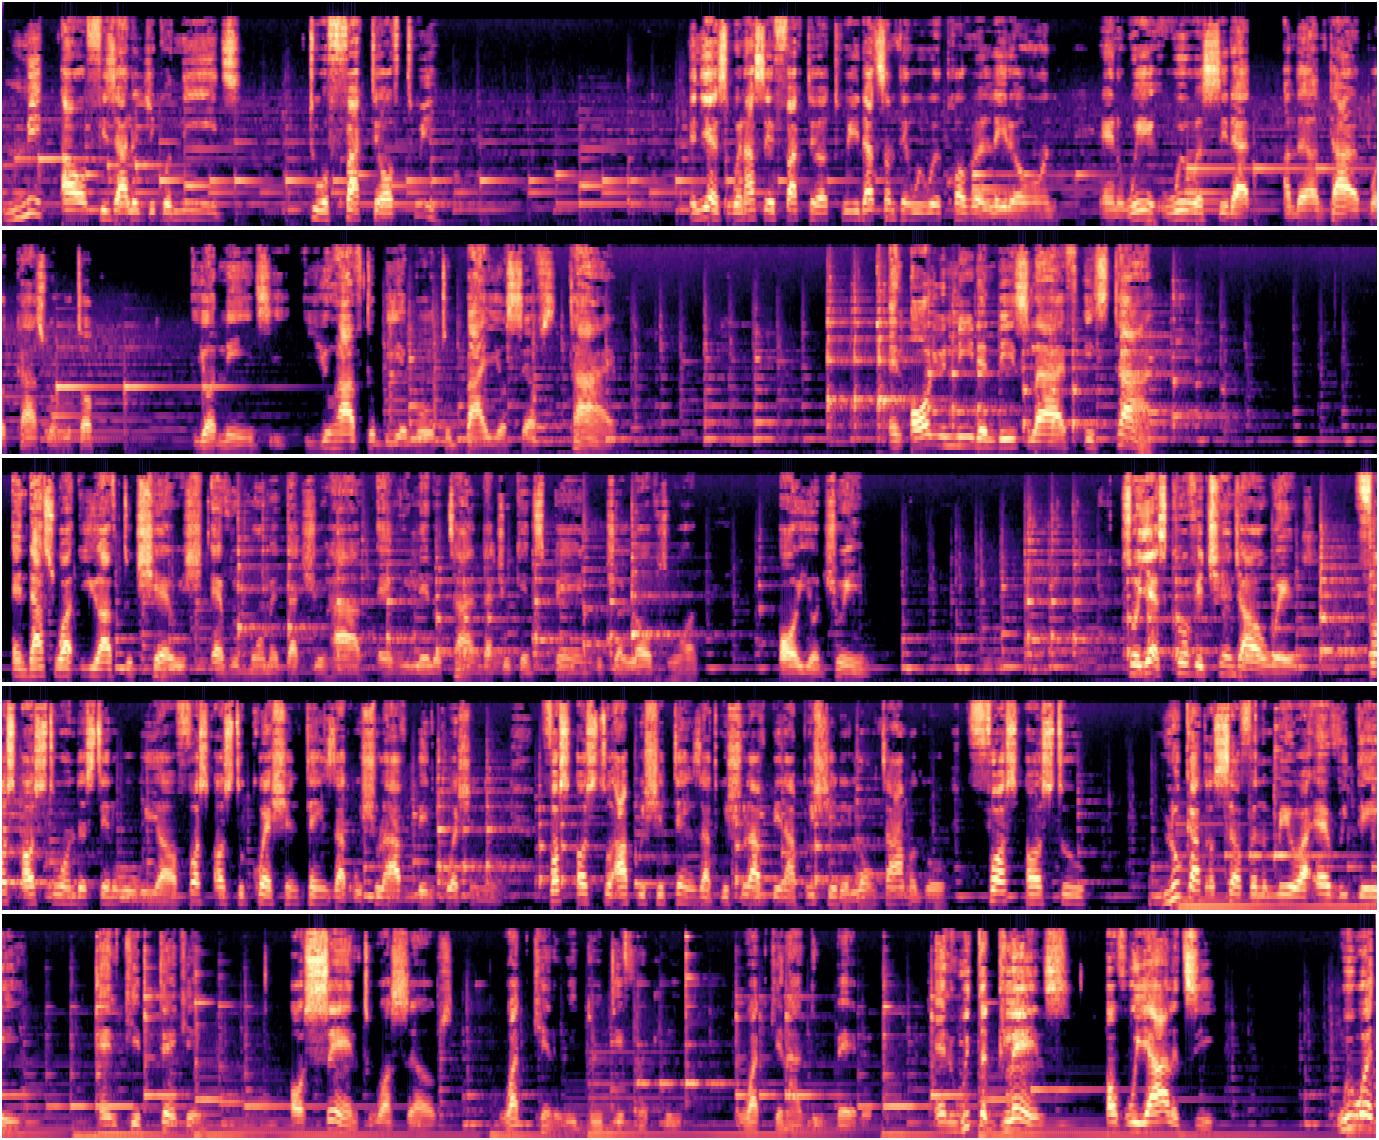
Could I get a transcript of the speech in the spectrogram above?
meet our physiological needs to a factor of three. And yes, when I say factor of three, that's something we will cover later on, and we we will see that on the entire podcast when we talk your needs. You have to be able to buy yourself time. And all you need in this life is time. And that's what you have to cherish every moment that you have, every little time that you can spend with your loved one or your dream. So, yes, COVID changed our ways. Force us to understand who we are. Force us to question things that we should have been questioning. Force us to appreciate things that we should have been appreciated a long time ago. Force us to look at ourselves in the mirror every day and keep thinking or saying to ourselves, what can we do differently? What can I do better? And with the glance of reality, we were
